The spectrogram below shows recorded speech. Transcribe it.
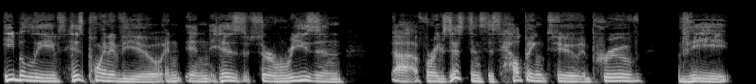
he believes his point of view and, and his sort of reason uh, for existence is helping to improve the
